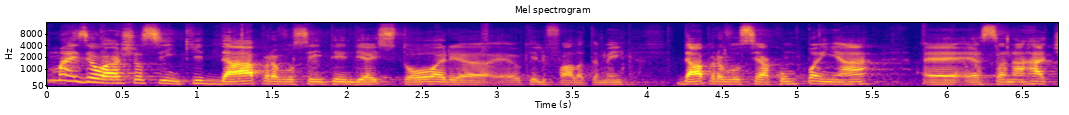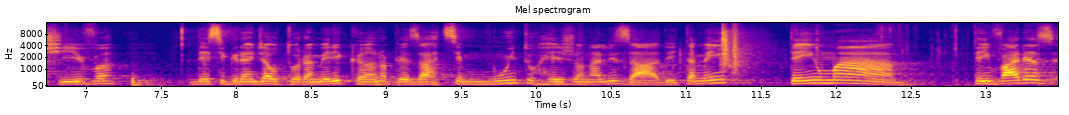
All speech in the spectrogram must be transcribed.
Mas eu acho assim que dá para você entender a história, é o que ele fala também, dá para você acompanhar é, essa narrativa desse grande autor americano, apesar de ser muito regionalizado. E também tem uma tem várias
